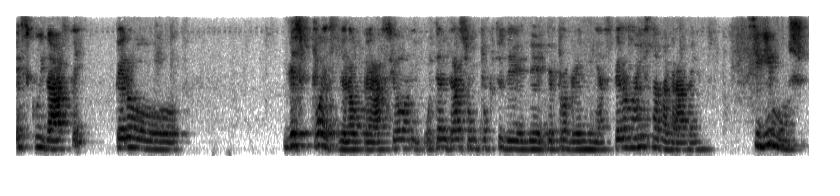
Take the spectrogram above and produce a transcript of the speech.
es cuidarte, pero después de la operación o tendrás un poquito de, de, de problemillas, pero no es nada grave. Seguimos.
